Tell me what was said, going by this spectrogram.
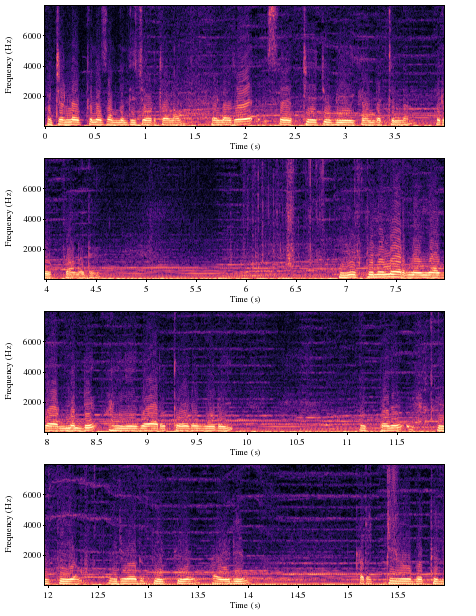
മറ്റുള്ള ഉപ്പിനെ സംബന്ധിച്ചിടത്തോളം വളരെ സേഫ്റ്റി ആയിട്ട് ഉപയോഗിക്കാൻ പറ്റുന്ന ഒരു ഉപ്പാണിത്. ഈ ഉപ്പിനെന്ന് പറഞ്ഞു കഴിഞ്ഞാൽ ഗവൺമെന്റ് അംഗീകാരത്തോടു കൂടി മുപ്പത് പി പി എം ഇരുപത് പി പി എം ഐ ഡിയും കറക്റ്റ് രൂപത്തിൽ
